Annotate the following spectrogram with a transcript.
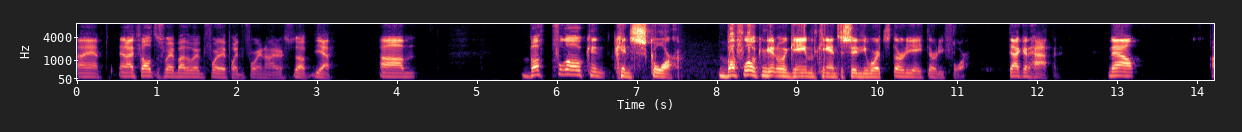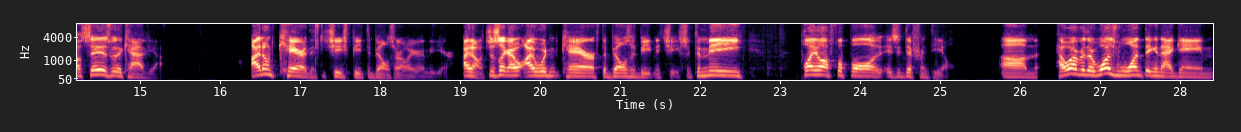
I am. And I felt this way, by the way, before they played the 49ers. So, yeah. Um, Buffalo can can score. Buffalo can get into a game with Kansas City where it's 38 34. That could happen. Now, I'll say this with a caveat. I don't care that the Chiefs beat the Bills earlier in the year. I don't. Just like I, I wouldn't care if the Bills had beaten the Chiefs. Like to me, playoff football is a different deal. Um, however, there was one thing in that game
